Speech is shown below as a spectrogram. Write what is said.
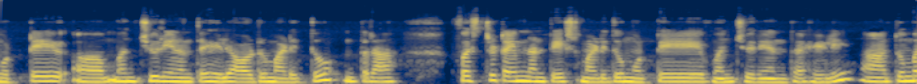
ಮೊಟ್ಟೆ ಮಂಚೂರಿಯನ್ ಅಂತ ಹೇಳಿ ಆರ್ಡ್ರ್ ಮಾಡಿತ್ತು ಒಂಥರ ಫಸ್ಟ್ ಟೈಮ್ ನಾನು ಟೇಸ್ಟ್ ಮಾಡಿದ್ದು ಮೊಟ್ಟೆ, ಮಂಚೂರಿಯನ್ ಅಂತ ಹೇಳಿ. ತುಂಬ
